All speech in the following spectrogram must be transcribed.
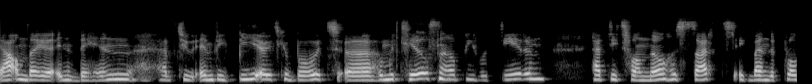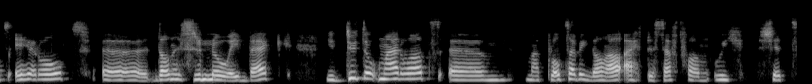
ja, omdat je in het begin hebt je MVP uitgebouwd. Uh, je moet heel snel pivoteren. Je hebt iets van nul gestart. Ik ben er plots ingerold. Uh, dan is er no way back. Je doet ook maar wat. Um, maar plots heb ik dan wel echt beseft van... Oei, shit.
